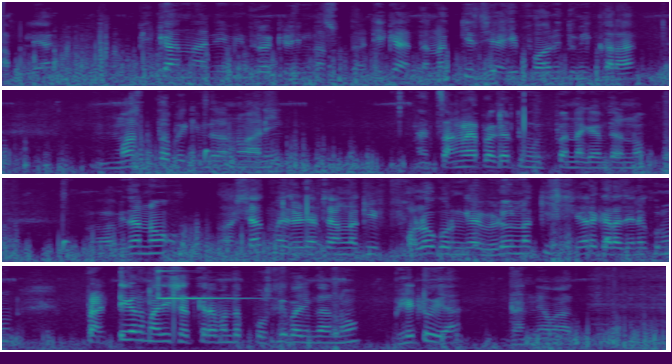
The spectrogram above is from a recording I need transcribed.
आपल्या पिकांना आणि मित्र किडींना सुद्धा ठीक आहे? तर नक्कीच जी आहे ही फवारणी तुम्ही करा. मस्तपैकी मित्रांनो आणि चांगल्या प्रकारे तुम्ही उत्पन्न घ्या मित्रांनो. मित्रांनो अशाच माझ्यासाठी या चॅनलला की फॉलो करून घ्या. व्हिडिओ नक्की शेअर करा जेणेकरून प्रॅक्टिकल माझी शेतकऱ्यापर्यंत पोचली पाहिजे मित्रांनो. भेटूया. धन्यवाद.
